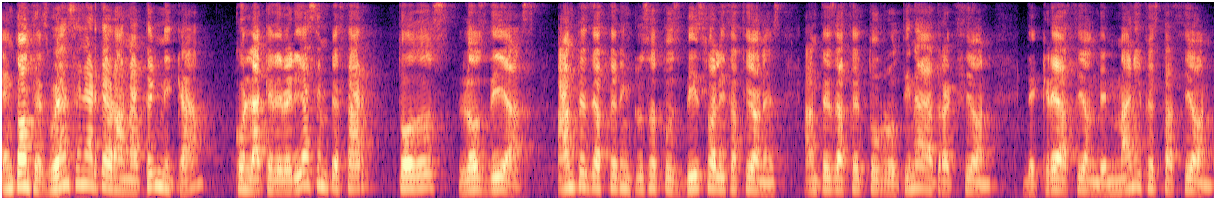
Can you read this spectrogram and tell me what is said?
Entonces, voy a enseñarte ahora una técnica con la que deberías empezar todos los días, antes de hacer incluso tus visualizaciones, antes de hacer tu rutina de atracción, de creación, de manifestación,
